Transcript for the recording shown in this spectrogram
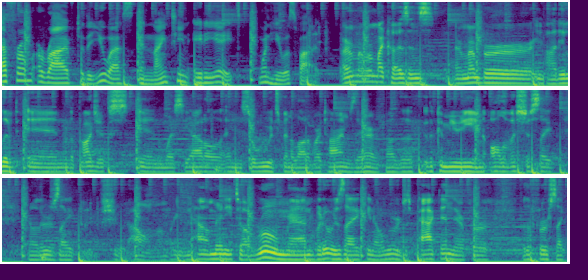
Efrem arrived to the US in 1988 when he was five. I remember my cousins. I remember uh, they lived in the projects in West Seattle, and so we would spend a lot of our times there. Uh, the, the community and all of us just like, you know, there was like, shoot, I don't remember even how many to a room, man, but it was like, you know, we were just packed in there for, for the first like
